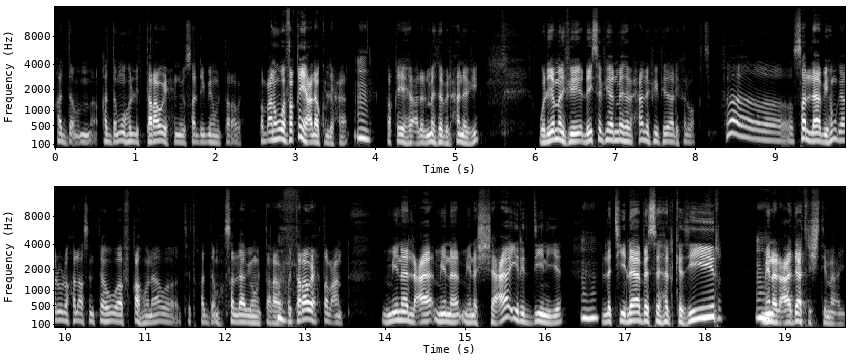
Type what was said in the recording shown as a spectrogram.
قدم قدموه للتراويح إنه يصلي بهم التراويح. طبعا هو فقيه على كل حال. فقيه على المذهب الحنفي. واليمن في ليس فيها المذهب الحنفي في ذلك الوقت. فصلى بهم قالوا له خلاص انت هو افقهنا وتتقدم. صلى بهم التراويح. والتراويح طبعا من الع... من من الشعائر الدينية التي لابسها الكثير من العادات الاجتماعية.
